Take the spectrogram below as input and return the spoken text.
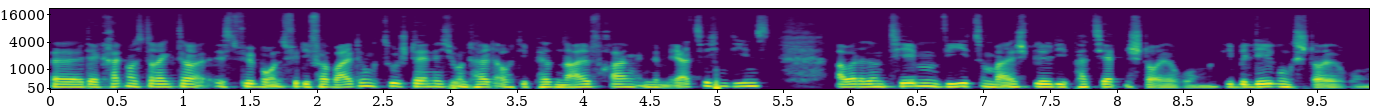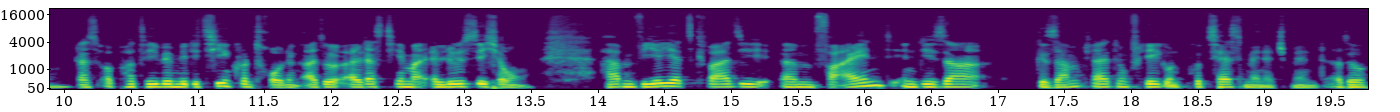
äh, der Krankenhausdirektor ist für bei uns für die Verwaltung zuständig und halt auch die Personalfragen in dem ärztlichen Dienst. Aber da sind Themen wie zum Beispiel die Patientensteuerung, die Belegungssteuerung, das operative Medizincontrolling, also all das Thema Erlössicherung, haben wir jetzt quasi ähm, vereint in dieser Gesamtleitung Pflege und Prozessmanagement. Also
